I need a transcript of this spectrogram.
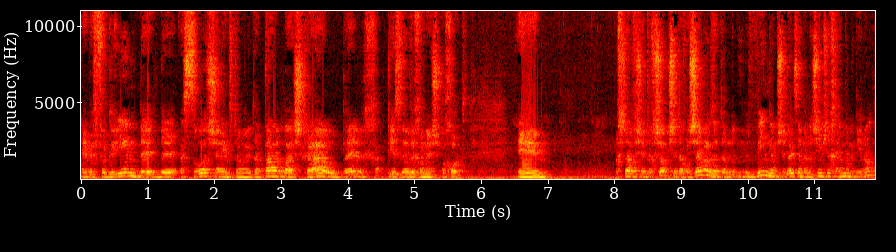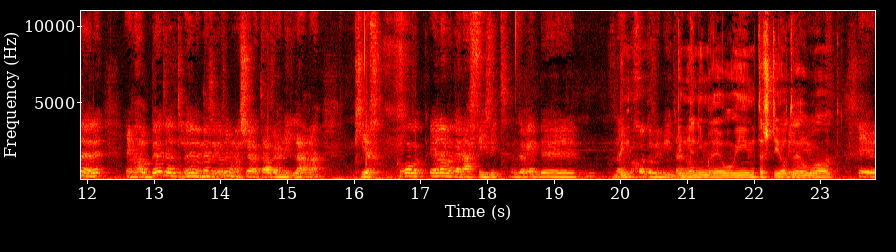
הם מפגרים ב- בעשרות שנים, זאת אומרת, הפער בהשקעה הוא בערך פי 25 פחות. אה, עכשיו, כשתחשוב, כשאתה חושב על זה, אתה מבין גם שבעצם אנשים שחיים במדינות האלה, הם הרבה יותר תלויים במזג אוויר מאשר אתה ואני. למה? כי רוב, אין להם הגנה פיזית, הם גרים בתנאים פחות טובים מאיתנו. בניינים ראויים, תשתיות בדיוק. ראויות. אה,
